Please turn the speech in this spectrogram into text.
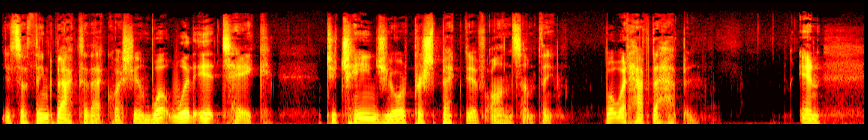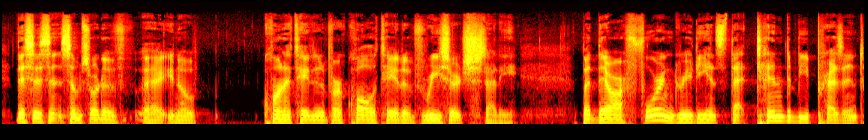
And so think back to that question. What would it take to change your perspective on something? What would have to happen? And this isn't some sort of, uh, you know, quantitative or qualitative research study, but there are four ingredients that tend to be present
